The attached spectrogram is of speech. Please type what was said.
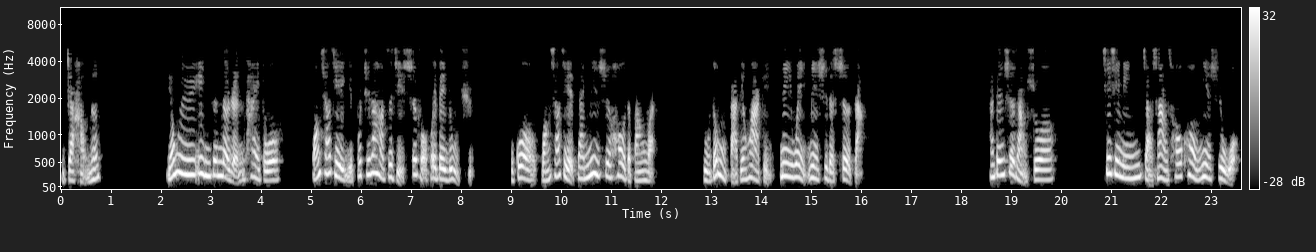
比较好呢？由于应征的人太多，王小姐也不知道自己是否会被录取。不过，王小姐在面试后的傍晚，主动打电话给那位面试的社长。她跟社长说：“谢谢您早上抽空面试我。”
